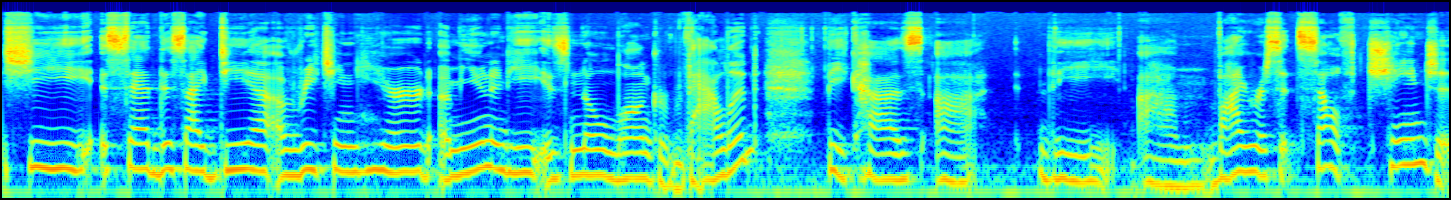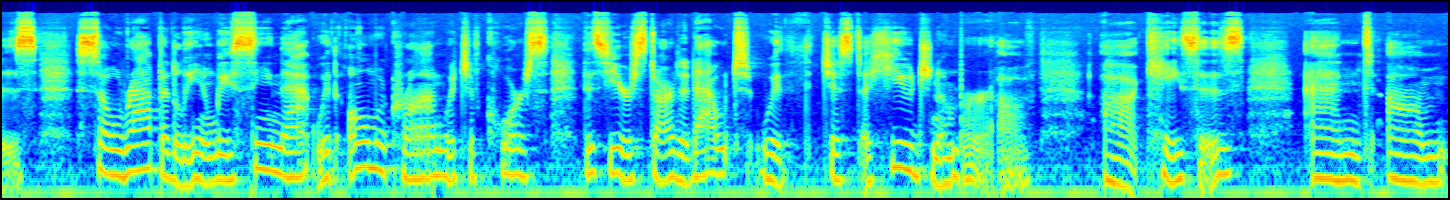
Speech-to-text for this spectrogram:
she said this idea of reaching herd immunity is no longer valid because. Uh, the um, virus itself changes so rapidly, and we've seen that with Omicron, which, of course, this year started out with just a huge number of uh, cases, and um,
